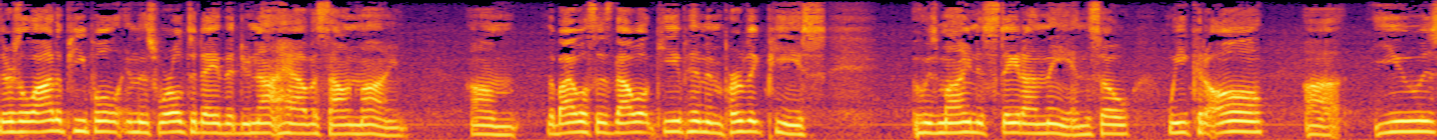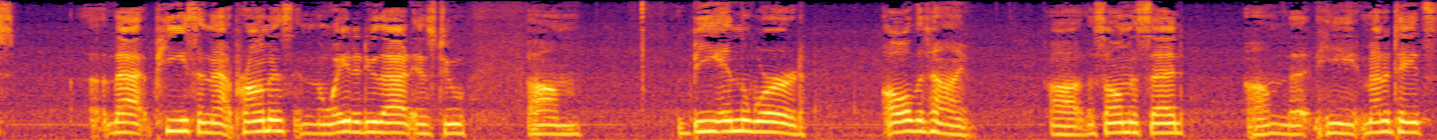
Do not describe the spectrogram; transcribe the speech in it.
There's a lot of people in this world today that do not have a sound mind. Um, the Bible says, Thou wilt keep him in perfect peace whose mind is stayed on thee. And so we could all uh, use that peace and that promise. And the way to do that is to um, be in the Word all the time. Uh, the psalmist said um, that he meditates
